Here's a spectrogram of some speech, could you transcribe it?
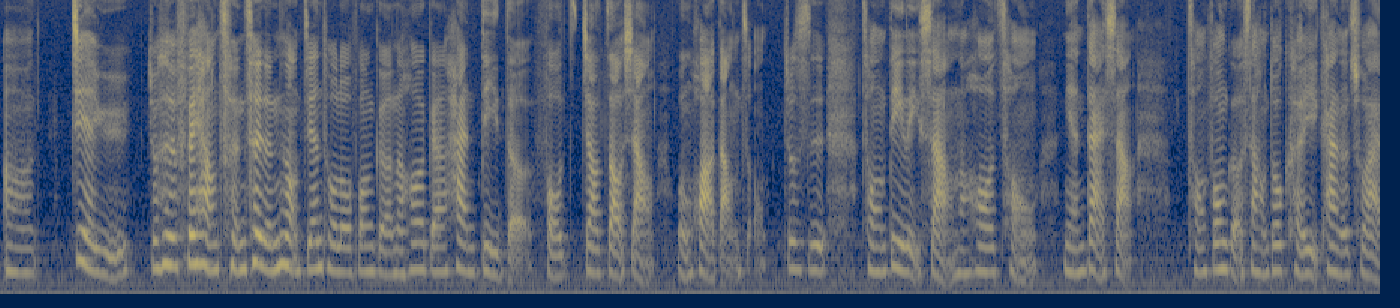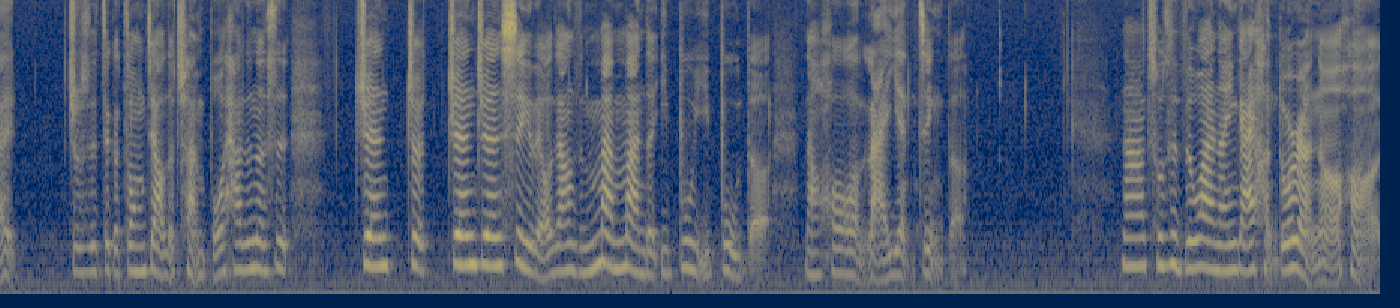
呃。介于就是非常纯粹的那种犍陀罗风格，然后跟汉地的佛教造像文化当中，就是从地理上，然后从年代上，从风格上都可以看得出来，就是这个宗教的传播，它真的是涓就涓涓细流这样子，慢慢的一步一步的，然后来演进的。那除此之外呢，应该很多人呢，和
